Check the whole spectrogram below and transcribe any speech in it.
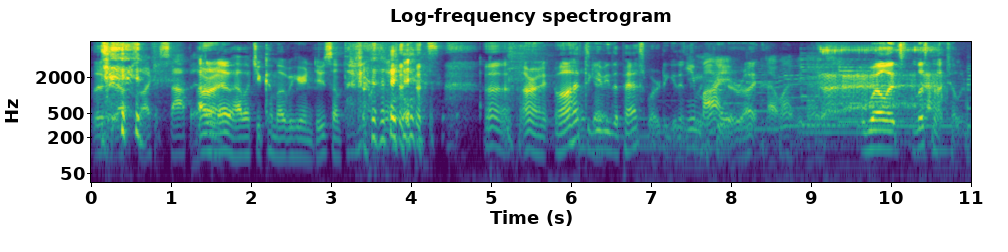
Let's- it up so I could stop it. I don't Alright. know. How about you come over here and do something? Uh, all right. Well, I'll have to give you the password to get into You the might. computer, right? That might be nice. Well, it's let's not tell her.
